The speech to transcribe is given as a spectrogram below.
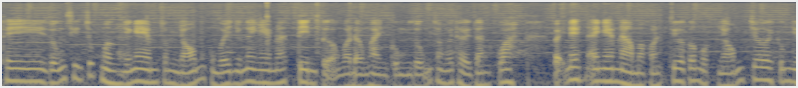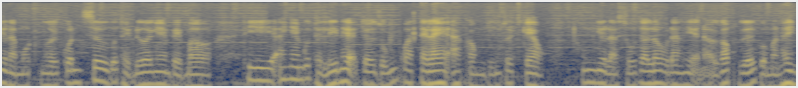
thì Dũng xin chúc mừng những em trong nhóm cùng với những anh em đã tin tưởng và đồng hành cùng Dũng trong cái thời gian qua. Vậy nên anh em nào mà còn chưa có một nhóm chơi cũng như là một người quân sư có thể đưa anh em về bờ thì anh em có thể liên hệ cho Dũng qua tele a còng Dũng chơi kèo cũng như là số Zalo đang hiện ở góc dưới của màn hình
